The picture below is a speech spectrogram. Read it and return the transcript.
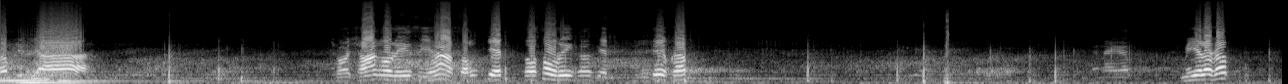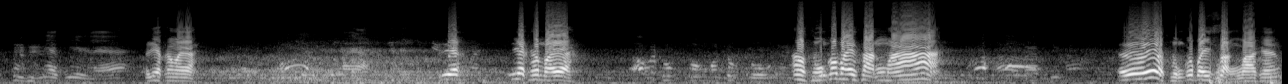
ครับอยุธยา ชอช้างเอาเรงสี่ห้าสองเจ็ดโซโซ่เรงสองเจ็ดกรุงเทพครับอะไรครับ มีแล้วครับ เรียกพี่แหละเรียกทำไมอะอะไรอะ เรียก เรียกทำไมอะ เอาไปถูกลงมันถูกสูง อ้าวสูงก็ใบสั่งมา เออ สูงก็ใบสั่งมาแค่นั้น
